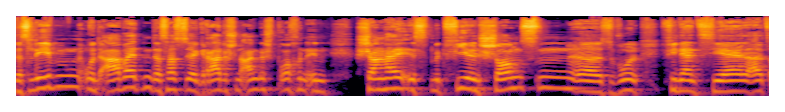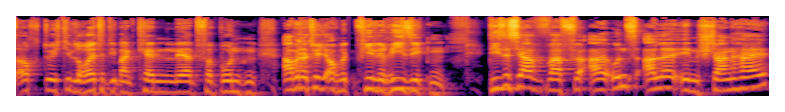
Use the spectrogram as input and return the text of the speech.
Das Leben und Arbeiten, das hast du ja gerade schon angesprochen, in Shanghai ist mit vielen Chancen, äh, sowohl finanziell als auch durch die Leute, die man kennenlernt, verbunden, aber natürlich auch mit vielen Risiken. Dieses Jahr war für uns alle in Shanghai,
